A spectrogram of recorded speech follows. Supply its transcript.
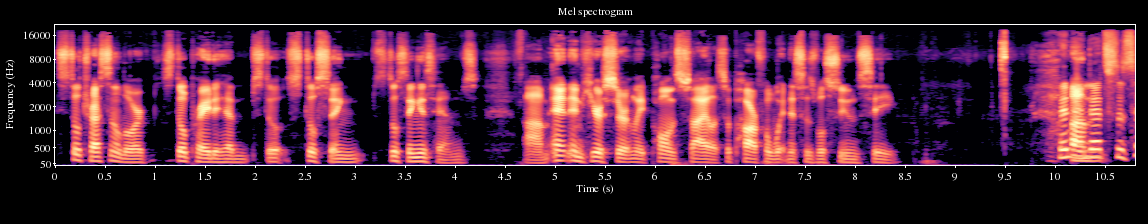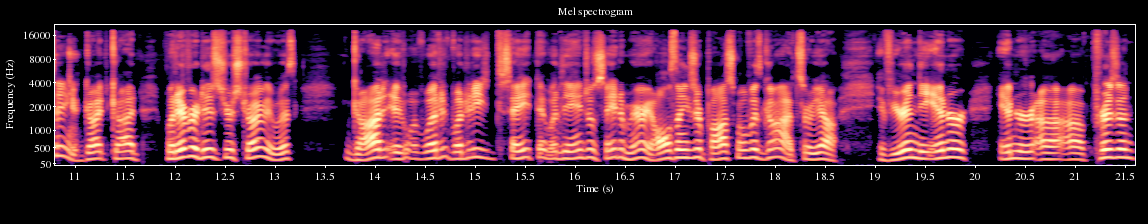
still trust in the Lord, still pray to Him, still still sing, still sing His hymns. Um, and and here certainly Paul and Silas, a powerful witnesses, we'll soon see. And, Um, and that's the thing. God, God, whatever it is you're struggling with, God, what did- what did he say? What did the angel say to Mary? All things are possible with God. So yeah, if you're in the inner inner uh, uh, prison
